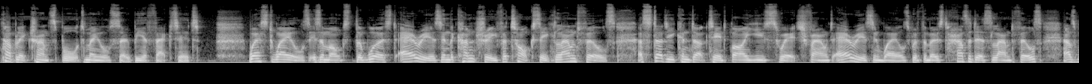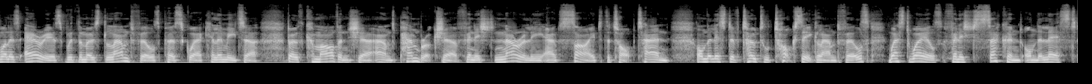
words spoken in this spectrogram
Public transport may also be affected. West Wales is amongst the worst areas in the country for toxic landfills. A study conducted by Uswitch found areas in Wales with the most hazardous landfills, as well as areas with the most landfills per square kilometre. Both Carmarthenshire and Pembrokeshire finished narrowly outside the top 10. On the list of total toxic landfills, West Wales finished second on the list.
